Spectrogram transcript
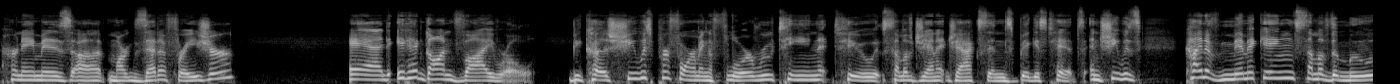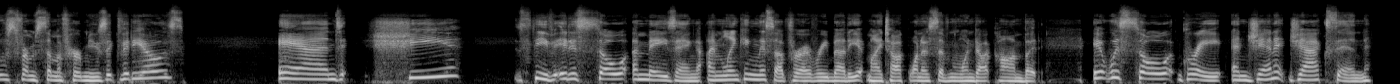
Her name is uh, Margzetta Frazier. And it had gone viral because she was performing a floor routine to some of Janet Jackson's biggest hits. And she was kind of mimicking some of the moves from some of her music videos. And she Steve, it is so amazing. I'm linking this up for everybody at mytalk1071.com, but it was so great. And Janet Jackson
